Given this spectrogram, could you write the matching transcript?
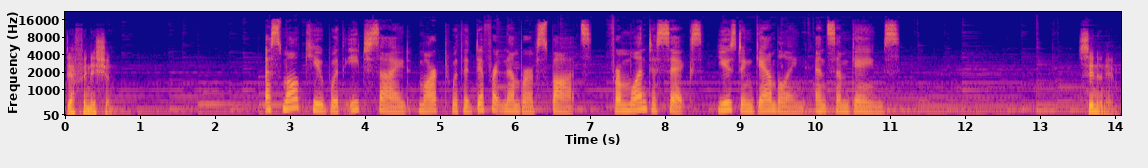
Definition. A small cube with each side marked with a different number of spots, from 1 to 6, used in gambling and some games. Synonym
